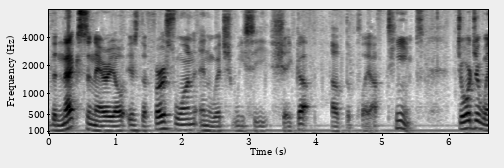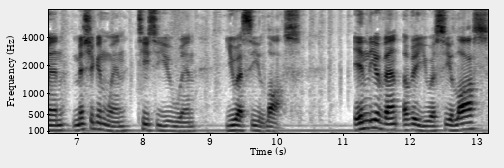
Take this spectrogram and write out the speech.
The next scenario is the first one in which we see shake up of the playoff teams. Georgia win, Michigan win, TCU win, USC loss. In the event of a USC loss,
